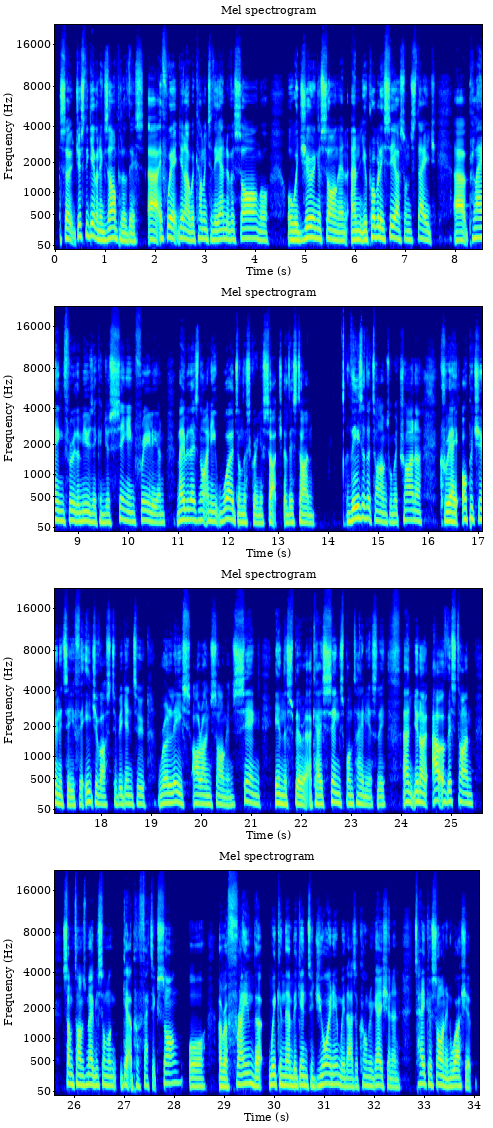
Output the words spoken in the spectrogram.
so just to give an example of this, uh, if we're, you know, we're coming to the end of a song or, or we're during a song and, and you probably see us on stage uh, playing through the music and just singing freely and maybe there's not any words on the screen as such at this time. These are the times when we're trying to create opportunity for each of us to begin to release our own song and sing in the spirit, okay? Sing spontaneously. And, you know, out of this time, sometimes maybe someone get a prophetic song or a refrain that we can then begin to join in with as a congregation and take us on in worship.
